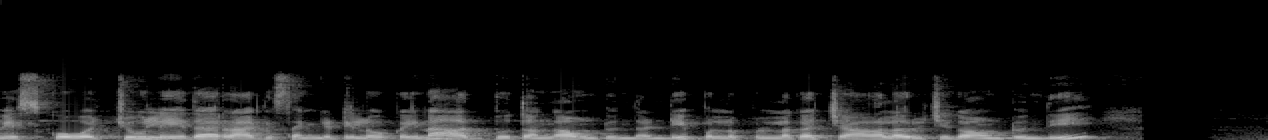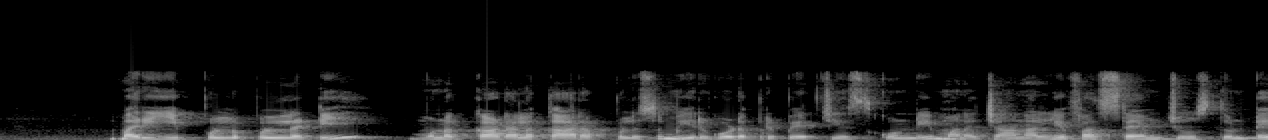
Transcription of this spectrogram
వేసుకోవచ్చు లేదా రాగి సంగటిలోకైనా అద్భుతంగా ఉంటుందండి. పుల్ల పుల్లగా చాలా రుచిగా ఉంటుంది. మరి ఈ పుల్ల పుల్లటి మునక్కాడల కారపులుసు మీరు కూడా ప్రిపేర్ చేసుకోండి. మన ఛానల్ని ఫస్ట్ టైం చూస్తుంటే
